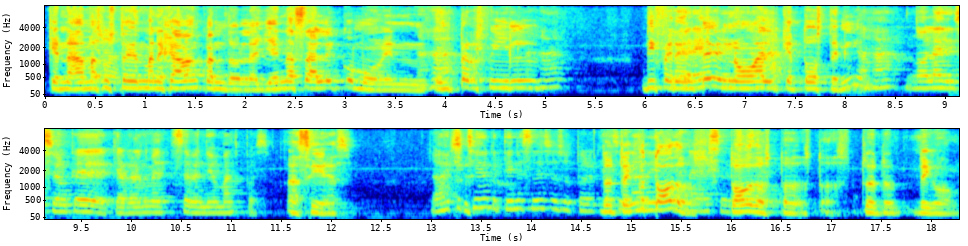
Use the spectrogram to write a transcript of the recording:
que nada más ustedes manejaban cuando la llena sale como en un perfil diferente, no al que todos tenían. Ajá, no la edición que, que realmente se vendió más, pues. Así es. Ay, qué chido que tienes eso, super. Lo tengo todos, todos, todos, todos. Digo,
